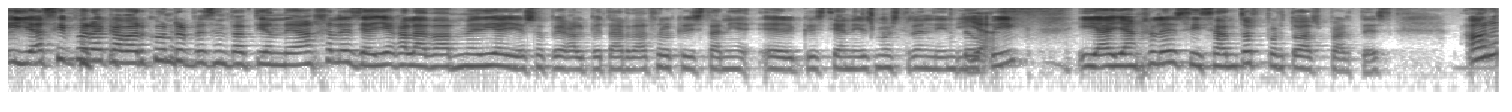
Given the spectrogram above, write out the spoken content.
Y ya así por acabar con representación de ángeles, ya llega la Edad Media y eso pega el petardazo, el, cristiani- el cristianismo es trending Yes. topic y hay ángeles y santos por todas partes. Ahora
